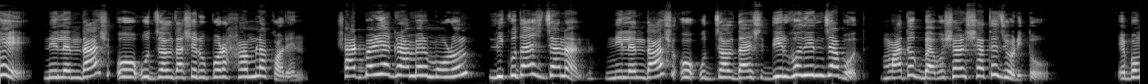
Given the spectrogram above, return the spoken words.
হয়ে নীলেন দাস ও উজ্জ্বল দাসের উপর হামলা করেন। ষাটবাড়িয়া গ্রামের মোড়ল লিকু দাস জানান, নীলেন দাস ও উজ্জ্বল দাস দীর্ঘদিন যাবৎ মাদক ব্যবসার সাথে জড়িত এবং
